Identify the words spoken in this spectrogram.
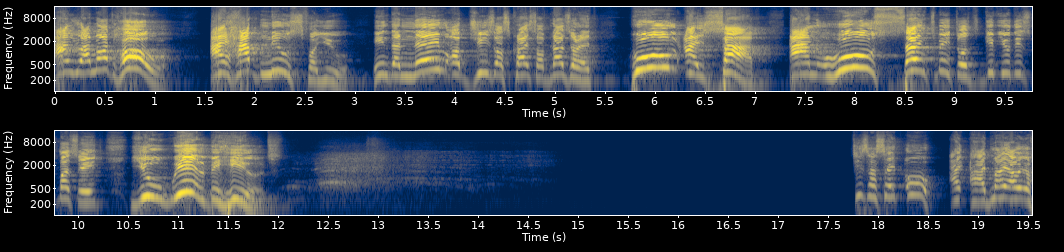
and you are not whole, I have news for you. In the name of Jesus Christ of Nazareth, whom I serve, and who sent me to give you this message, you will be healed. Jesus said, Oh, I, admire your,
